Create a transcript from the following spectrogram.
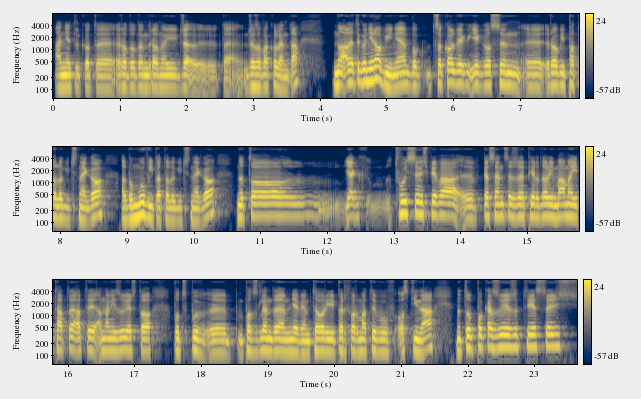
a nie tylko te rododendrony i dża, te jazzowa kolenda. No ale tego nie robi, nie? Bo cokolwiek jego syn y, robi patologicznego albo mówi patologicznego, no to jak twój syn śpiewa y, w piosence, że pierdoli mamę i tatę, a ty analizujesz to pod, y, pod względem, nie wiem, teorii performatywów Ostina, no to pokazuje, że ty jesteś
